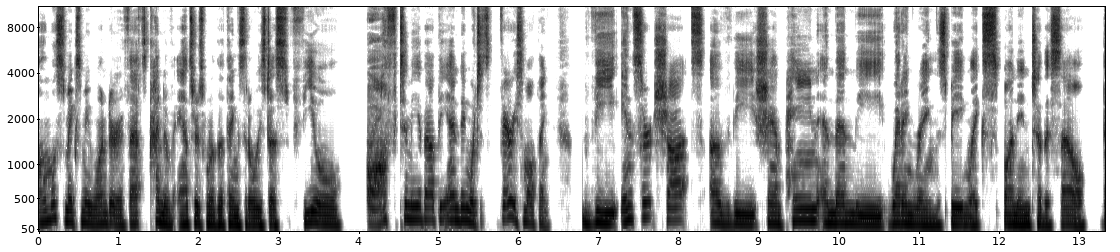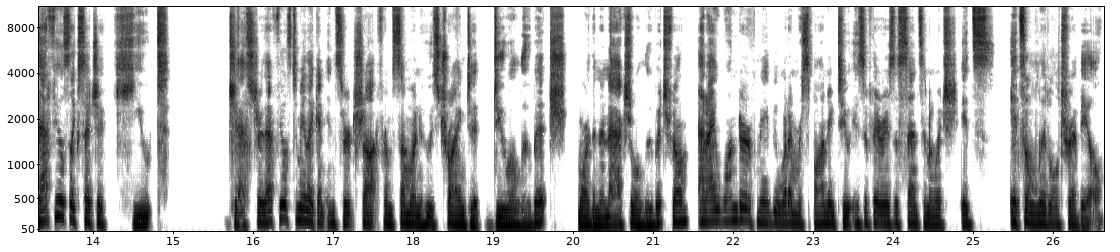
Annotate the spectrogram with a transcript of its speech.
almost makes me wonder if that's kind of answers one of the things that always does feel off to me about the ending, which is a very small thing. The insert shots of the champagne and then the wedding rings being like spun into the cell, that feels like such a cute gesture. That feels to me like an insert shot from someone who's trying to do a Lubitsch more than an actual Lubitsch film. And I wonder if maybe what I'm responding to is if there is a sense in which it's it's a little trivial.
